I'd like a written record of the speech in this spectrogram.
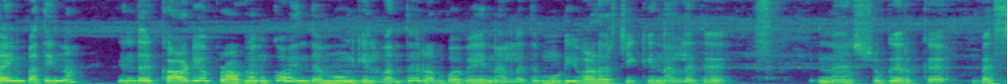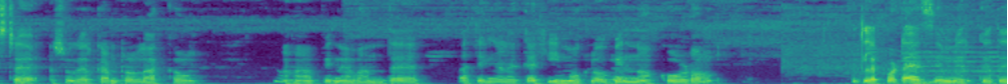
டைம் பார்த்திங்கன்னா இந்த கார்டியோ ப்ராப்ளமுக்கும் இந்த மூங்கில் வந்து ரொம்பவே நல்லது. முடி வளர்ச்சிக்கு நல்லது. இன்னும் சுகருக்கு பெஸ்ட்டு சுகர் கண்ட்ரோல் ஆக்கும். பின்ன வந்து பார்த்திங்கனாக்கா ஹீமோக்ளோபின்னும் கூடும். இதில் பொட்டாசியம் இருக்குது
